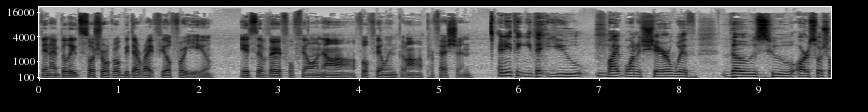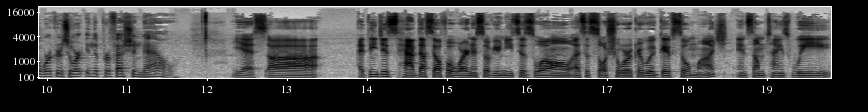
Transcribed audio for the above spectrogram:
then i believe social work will be the right field for you. It's a very fulfilling uh, fulfilling uh, profession. Anything that you might want to share with those who are social workers who are in the profession now? Yes uh, I think just have that self awareness of your needs as well. As a social worker, we give so much, and sometimes we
